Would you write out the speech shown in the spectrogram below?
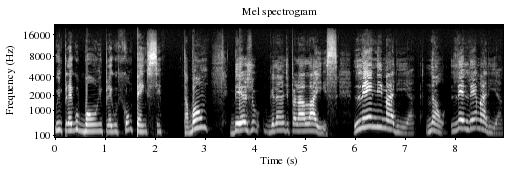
Um emprego bom, um emprego que compense. Tá bom? Beijo grande para a Laís. Lene Maria. Não, Lele Maria.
